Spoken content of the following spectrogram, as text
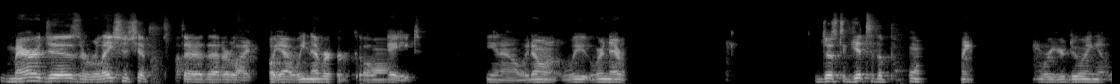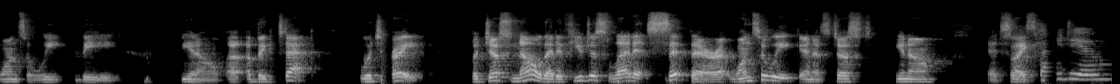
marriages or relationships out there that are like, oh yeah, we never go on date. You know, we don't. We we're never. Just to get to the point where you're doing it once a week, be, you know, a, a big step, which is great. But just know that if you just let it sit there at once a week, and it's just, you know, it's like what you do.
